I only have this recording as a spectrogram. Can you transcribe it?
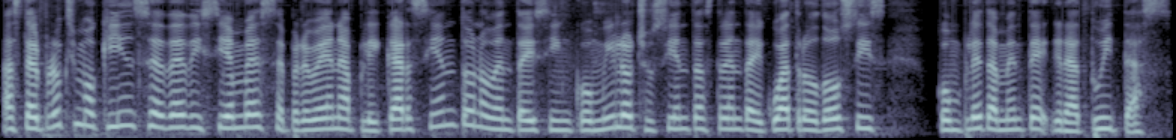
Hasta el próximo 15 de diciembre se prevén aplicar 195.834 dosis completamente gratuitas.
